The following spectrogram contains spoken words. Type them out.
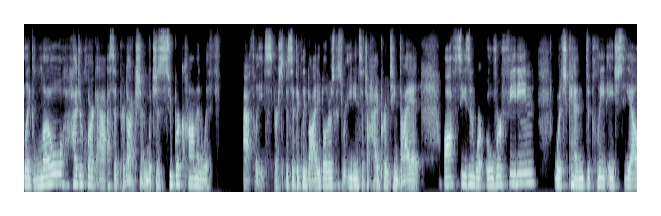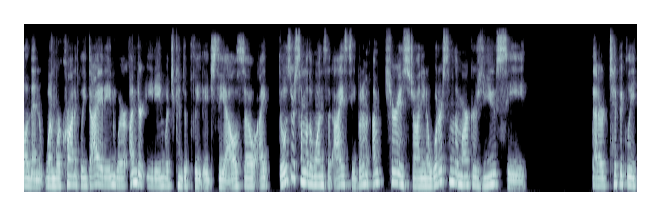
like low hydrochloric acid production, which is super common with athletes or specifically bodybuilders because we're eating such a high protein diet. Off season, we're overfeeding, which can deplete HCl. And then when we're chronically dieting, we're under eating, which can deplete HCl. So I those are some of the ones that I see. But I'm, I'm curious, John, you know, what are some of the markers you see that are typically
